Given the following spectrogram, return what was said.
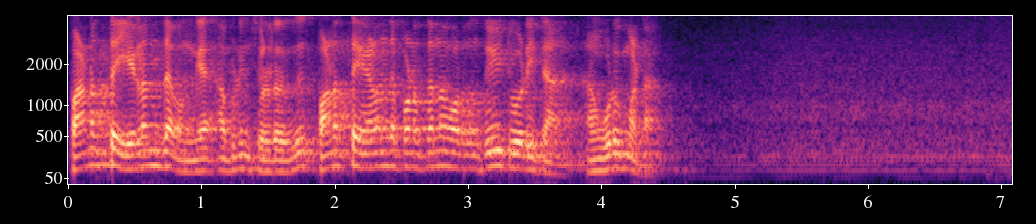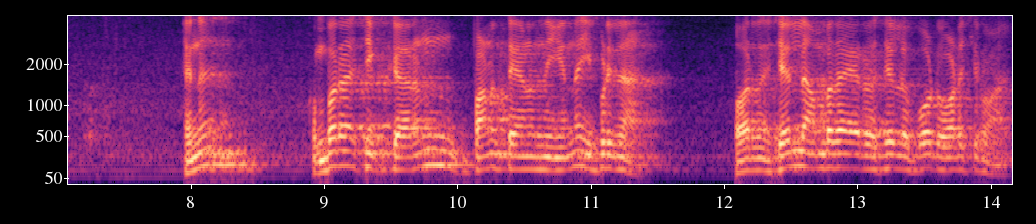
பணத்தை இழந்தவங்க அப்படின்னு சொல்கிறது பணத்தை இழந்த பணத்தைனா ஒருத்தன் தூக்கிட்டு ஓடிட்டான் அவன் கொடுக்க மாட்டான். என்ன? கும்பராசிக்காரன் பணத்தை இழந்தீங்கன்னா இப்படி தான் ஒருத்தன் செல்லு ஐம்பதாயிரம் ரூபா செல்லை போட்டு உடச்சிருவான்.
